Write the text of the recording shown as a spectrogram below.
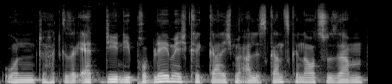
und hat gesagt, er hat die in die Probleme, ich kriege gar nicht mehr alles ganz genau zusammen.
